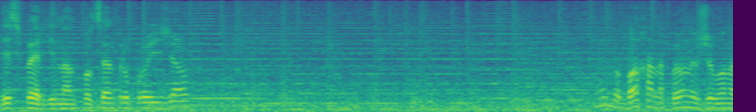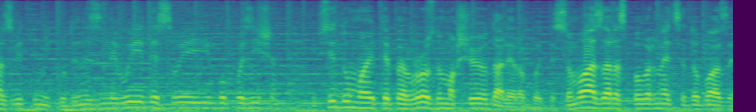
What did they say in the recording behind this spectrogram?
Десь Фердінанд по центру проїжджав. Бабаха, напевно, вже вона звідти нікуди не, не вийде своєї позішн. І всі думають тепер в роздумах, що його далі робити. Сумуа зараз повернеться до бази,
